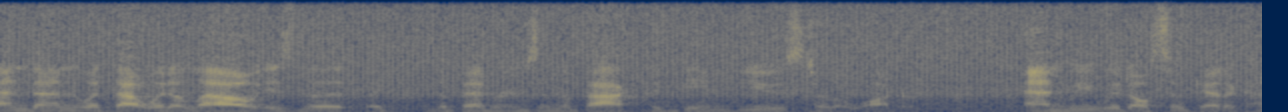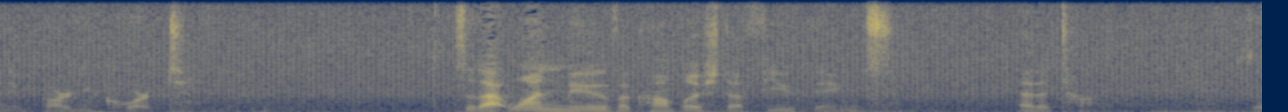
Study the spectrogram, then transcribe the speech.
And then what that would allow is that like, the bedrooms in the back could gain views to the water. And we would also get a kind of garden court. So that one move accomplished a few things at a time. So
